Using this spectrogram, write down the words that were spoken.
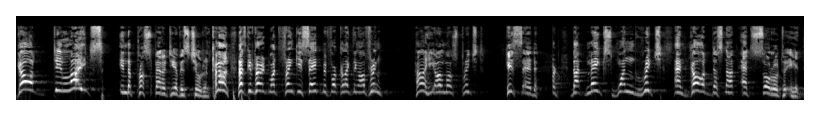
God delights in the prosperity of his children. Come on, let's give heard what Frankie said before collecting offering. Huh? He almost preached. He said, that makes one rich and God does not add sorrow to it.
